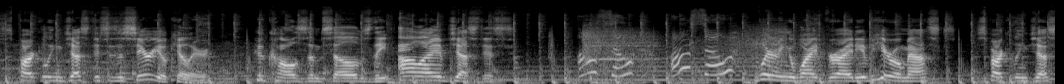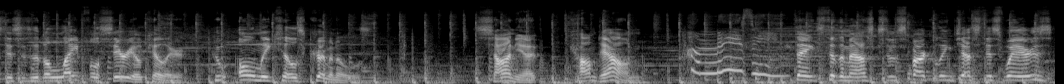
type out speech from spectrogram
Sparkling Justice is a serial killer who calls themselves the Ally of Justice. Also, also, Wearing a wide variety of hero masks, Sparkling Justice is a delightful serial killer who only kills criminals. Sonia, calm down. amazing. Thanks to the masks of Sparkling Justice wears,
